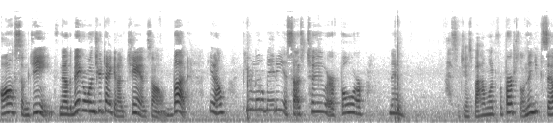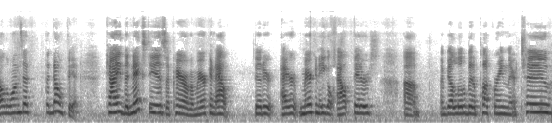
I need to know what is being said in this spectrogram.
awesome jeans. Now the bigger ones you're taking a chance on, but you know, if you're a little bitty, a size two or four, then I suggest buying one for personal and then you can sell the ones that, that don't fit. Okay, the next is a pair of American Outfitter, American Eagle Outfitters. Um, they've got a little bit of puckering there too.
